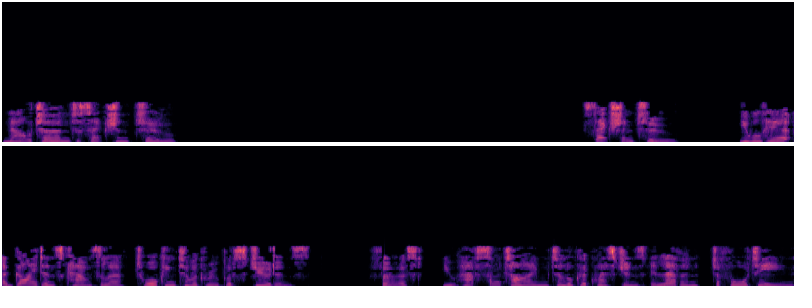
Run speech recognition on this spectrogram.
Now turn to section 2. Section 2. You will hear a guidance counsellor talking to a group of students. First, you have some time to look at questions 11 to 14.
